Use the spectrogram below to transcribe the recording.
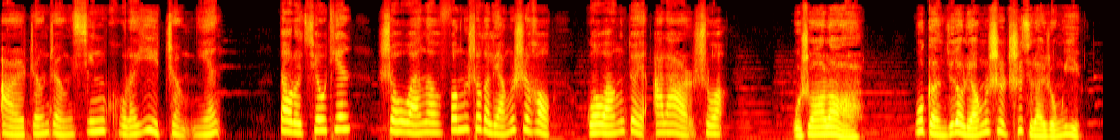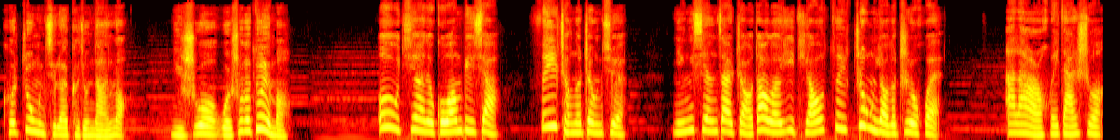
尔整整辛苦了一整年，到了秋天，收完了丰收的粮食后，国王对阿拉尔说：“我说阿拉尔，我感觉到粮食吃起来容易，可种起来可就难了。你说我说的对吗？”“哦，亲爱的国王陛下，非常的正确。您现在找到了一条最重要的智慧。”阿拉尔回答说。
